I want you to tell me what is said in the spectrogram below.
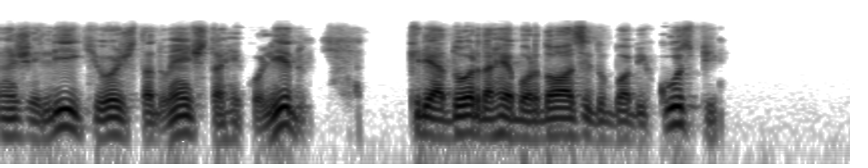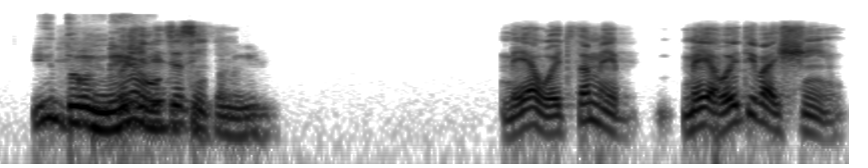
Angeli, que hoje está doente, está recolhido, criador da rebordose do Bob Cuspe. E do 68 assim, também. 68 também. 68 e baixinho.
